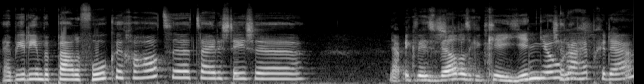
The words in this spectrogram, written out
Hebben jullie een bepaalde voorkeur gehad eh, tijdens deze... Nou, ik weet wel dat ik een keer yin yoga heb gedaan.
